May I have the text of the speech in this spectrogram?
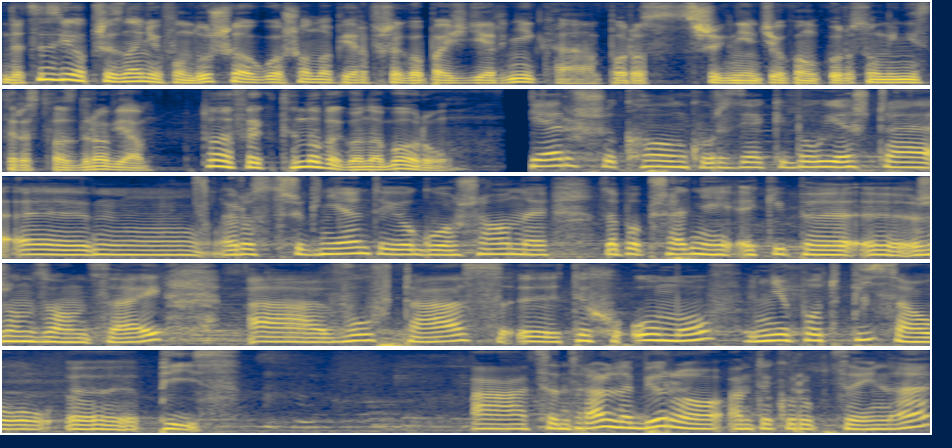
Decyzję o przyznaniu funduszy ogłoszono 1 października po rozstrzygnięciu konkursu Ministerstwa Zdrowia. To efekt nowego naboru. Pierwszy konkurs, jaki był jeszcze rozstrzygnięty i ogłoszony za poprzedniej ekipy y, rządzącej, a wówczas y, tych umów nie podpisał y, PiS. A Centralne Biuro Antykorupcyjne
